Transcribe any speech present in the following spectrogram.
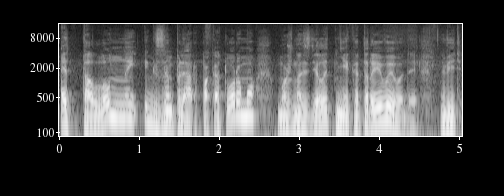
эталонный экземпляр, по которому можно сделать некоторые выводы. Ведь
